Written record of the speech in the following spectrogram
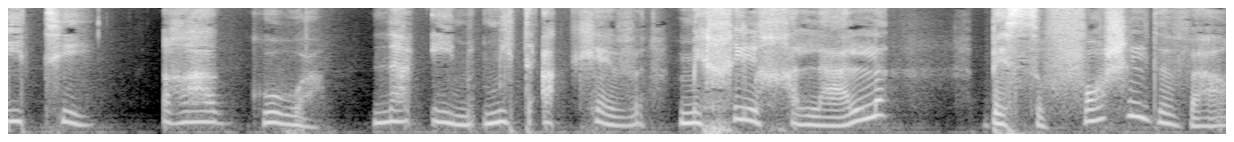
איטי, רגוע, נעים, מתעכב, מכיל חלל, בסופו של דבר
